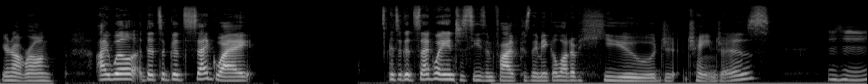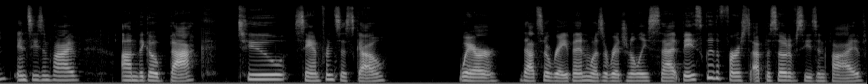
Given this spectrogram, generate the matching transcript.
you're not wrong. I will, that's a good segue. It's a good segue into season five because they make a lot of huge changes Mm-hmm. in season five. Um, they go back to San Francisco, where That's So Raven was originally set. Basically, the first episode of season five,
